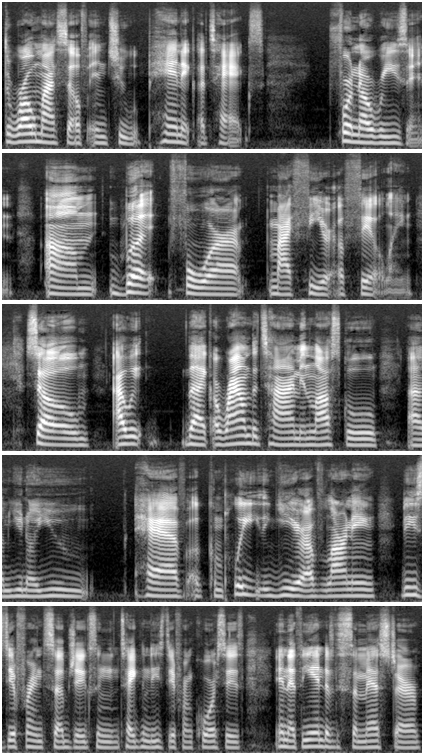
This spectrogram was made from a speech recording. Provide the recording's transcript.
throw myself into panic attacks for no reason, um, but for my fear of failing. So I would like around the time in law school, um, you know, you have a complete year of learning these different subjects and taking these different courses. And at the end of the semester,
